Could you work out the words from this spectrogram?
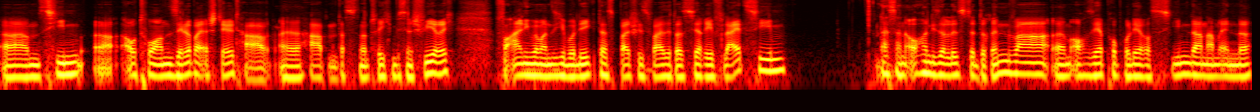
ähm, Theme-Autoren selber erstellt ha äh, haben. Das ist natürlich ein bisschen schwierig. Vor allen Dingen, wenn man sich überlegt, dass beispielsweise das Serif Light Theme das dann auch in dieser Liste drin war, ähm, auch sehr populäres Theme dann am Ende,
